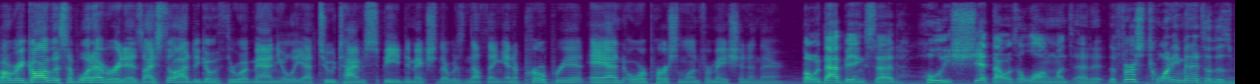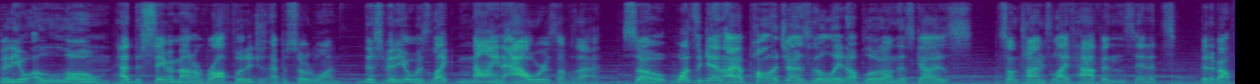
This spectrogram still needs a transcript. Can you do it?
But regardless of whatever it is, I still had to go through it manually at 2 times speed to make sure there was nothing inappropriate and or personal information in there. But with that being said, holy shit that was a long one to edit. The first 20 minutes of this video alone had the same amount of raw footage as episode 1. This video was like 9 hours of that. So once again, I apologize for the late upload on this guys. Sometimes life happens and it's been about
